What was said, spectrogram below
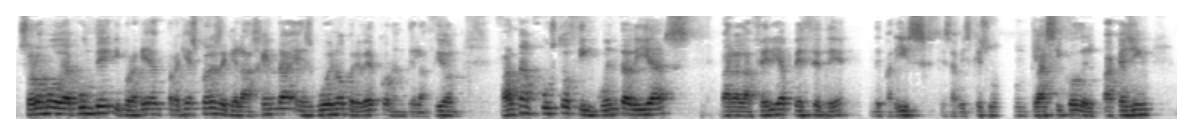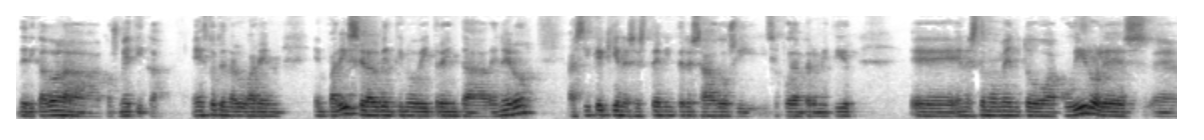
Solo a modo de apunte y por aquellas, por aquellas cosas de que la agenda es bueno prever con antelación. Faltan justo 50 días para la feria PCT de París, que sabéis que es un, clásico del packaging dedicado a la cosmética. Esto tendrá lugar en, París, será el 29 y 30 de enero, así que quienes estén interesados y, se puedan permitir eh, en este momento acudir o les eh,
